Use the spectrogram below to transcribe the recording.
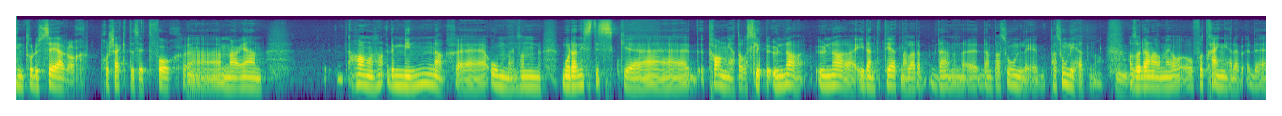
introduserer prosjektet sitt for uh, Marianne, noen, det minner eh, om en sånn modernistisk eh, trang etter å slippe unna, identiteten eller den, den personligheten. Mm. Altså den med å, å fortrenge det, det,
